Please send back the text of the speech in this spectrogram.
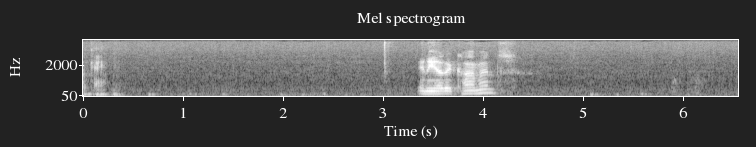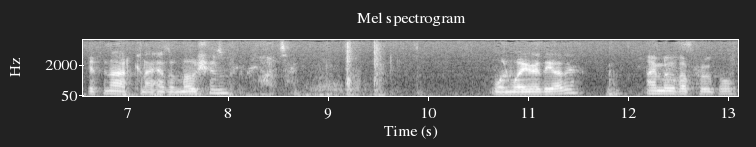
Okay. Any other comments? If not, can I have a motion, one way or the other? I move approval.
